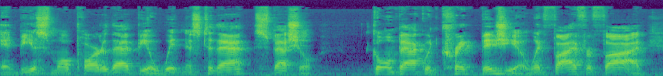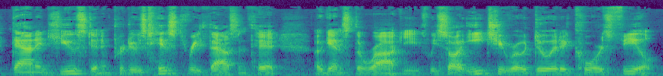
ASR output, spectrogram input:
and be a small part of that, be a witness to that. Special. Going back when Craig Biggio went five for five down in Houston and produced his 3,000th hit against the Rockies. We saw Ichiro do it at Coors Field.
